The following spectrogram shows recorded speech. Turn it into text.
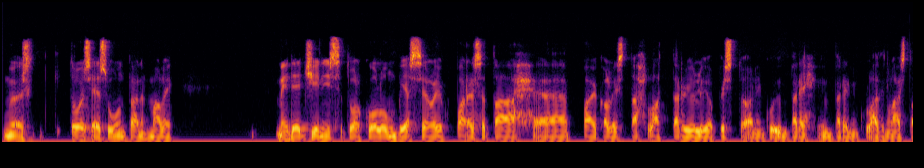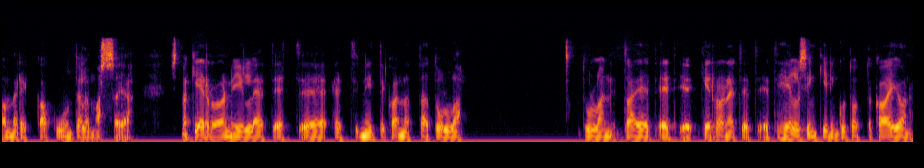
myös toiseen suuntaan, että mä olin Medellinissä tuolla Kolumbiassa, siellä oli joku parisataa ää, paikallista lattariyliopistoa niin kuin ympäri, ympäri niin kuin latinalaista Amerikkaa kuuntelemassa. Ja sitten mä kerroin niille, että, että, että niitä kannattaa tulla, tulla tai että, että, että kerron, että, että, että Helsinki niin kuin totta kai on,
